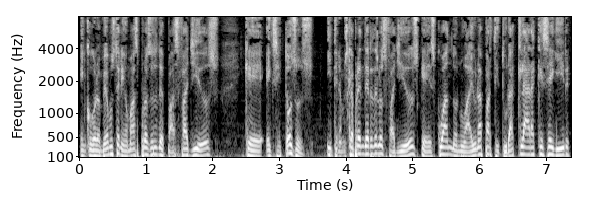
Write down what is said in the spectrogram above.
en Colombia hemos tenido más procesos de paz fallidos que exitosos. Y tenemos que aprender de los fallidos, que es cuando no hay una partitura clara que seguir,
